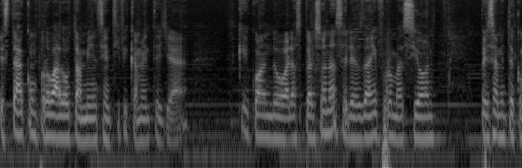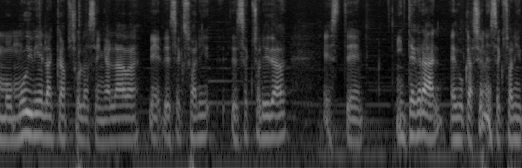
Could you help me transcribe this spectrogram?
está comprobado también científicamente ya que cuando a las personas se les da información, precisamente como muy bien la cápsula señalaba, de, de sexualidad, este, integral, educación en, sexual,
